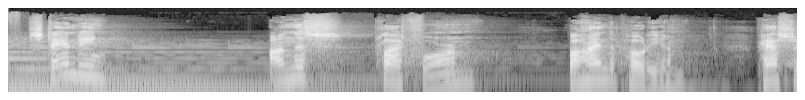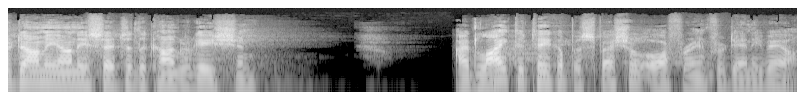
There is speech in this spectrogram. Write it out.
faith. Standing on this platform behind the podium, Pastor Damiani said to the congregation, I'd like to take up a special offering for Danny Vale.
